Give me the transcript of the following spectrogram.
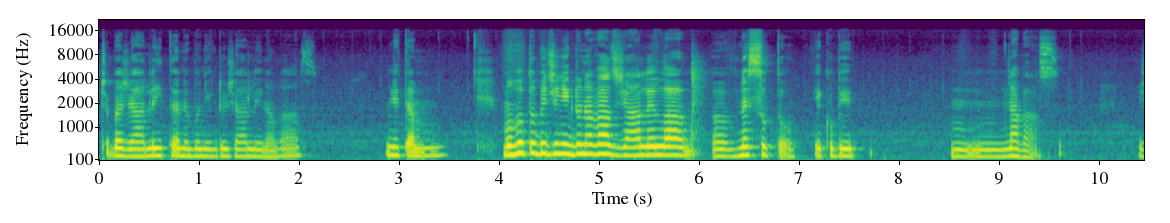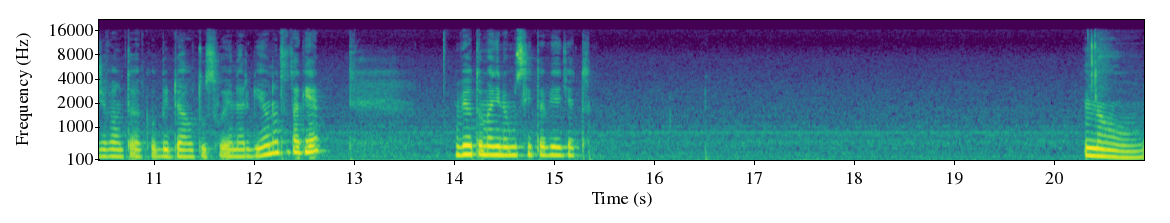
Třeba žádlíte, nebo někdo žádlí na vás. Mě tam... Mohlo to být, že někdo na vás žádlil a vnesl to, jakoby mm, na vás. Že vám to jakoby dal tu svoji energii. Ono to tak je. Vy o tom ani nemusíte vědět. No.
